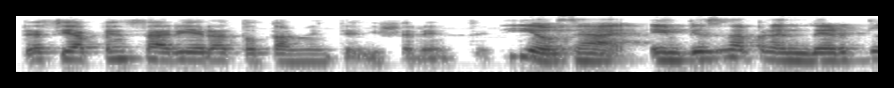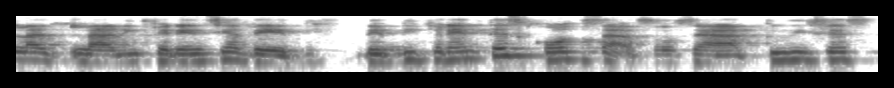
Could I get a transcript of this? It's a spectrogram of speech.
te hacía pensar y era totalmente diferente. Sí, o sea, empiezas a aprender la, diferencia de, de, diferentes cosas, o sea, tú dices,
